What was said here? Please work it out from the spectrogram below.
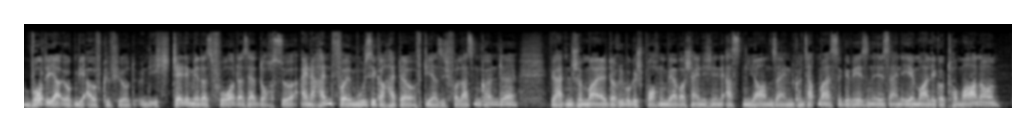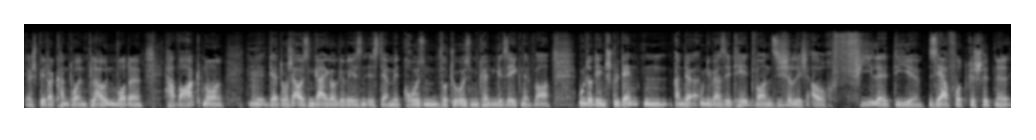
wurde ja irgendwie aufgeführt. Und ich stellte mir das vor, dass er doch so eine Handvoll Musiker hatte, auf die er sich verlassen konnte. Wir hatten schon mal darüber gesprochen, wer wahrscheinlich in den ersten Jahren sein Konzertmeister gewesen ist. Ein ehemaliger Thomaner, der später Kantor in Plauen wurde. Herr Wagner, mhm. der, der, durchaus ein Geiger gewesen ist, der mit großem virtuosem Können gesegnet war. Unter den Studenten an der Universität waren sicherlich auch viele, die sehr fortgeschrittene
